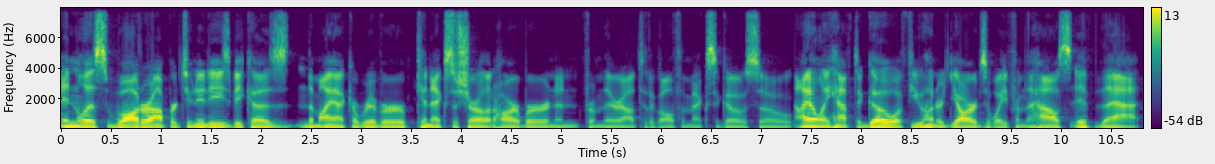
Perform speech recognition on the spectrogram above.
endless water opportunities because the Myakka River connects to Charlotte Harbor and then from there out to the Gulf of Mexico. So I only have to go a few hundred yards away from the house, if that,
